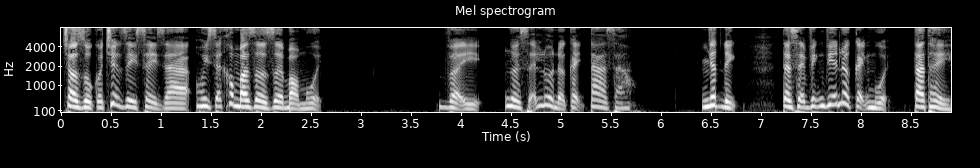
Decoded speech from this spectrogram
Cho dù có chuyện gì xảy ra, Huynh sẽ không bao giờ rời bỏ muội. Vậy, người sẽ luôn ở cạnh ta sao? Nhất định, ta sẽ vĩnh viễn ở cạnh muội, ta thề.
